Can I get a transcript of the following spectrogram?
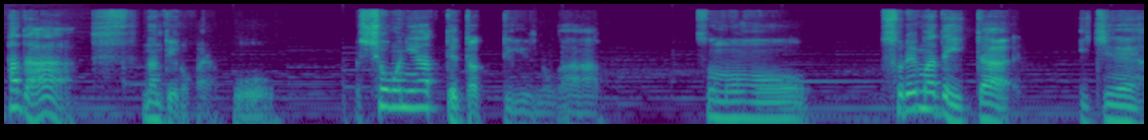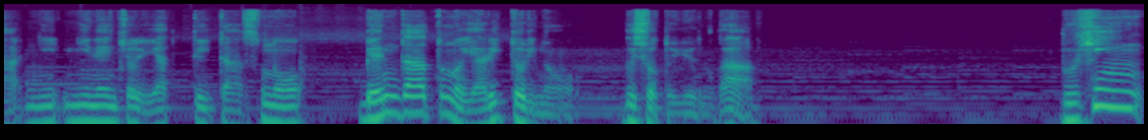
ただ、なんていうのかな、こう、性に合ってたっていうのが、その、それまでいた1年半、2, 2年ちょいやっていた、その、ベンダーとのやり取りの部署というのが、部品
